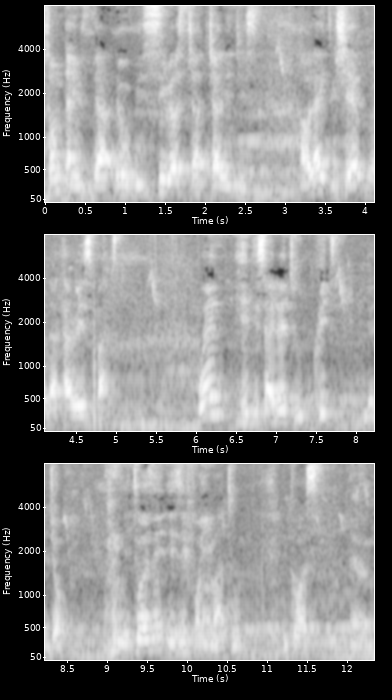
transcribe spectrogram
sometimes there, there will be serious cha- challenges. I would like to share Brother Carey's part. When he decided to quit the job, it wasn't easy for him at home because um,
